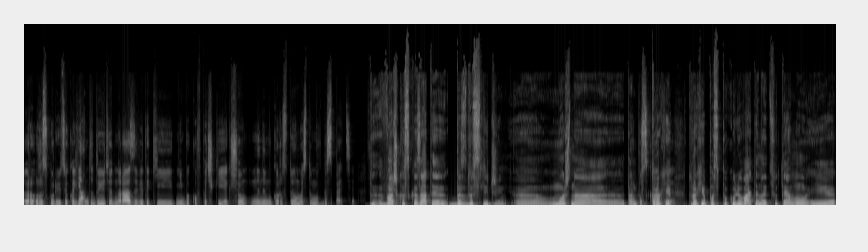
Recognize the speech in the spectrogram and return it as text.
розкурюються кальян, то дають одноразові такі, ніби ковпачки. Якщо ми ними користуємось, то ми в безпеці. Важко сказати без досліджень. Е, можна е, там трохи трохи поспекулювати на цю тему, і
